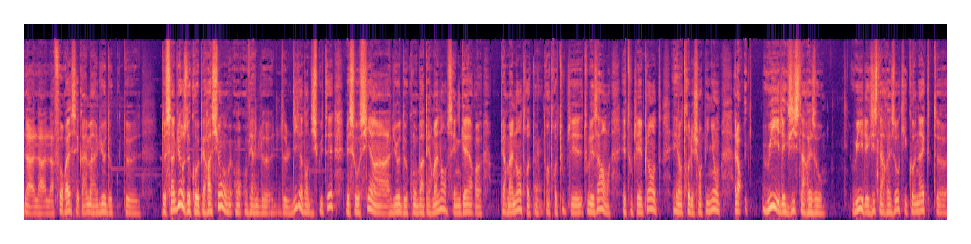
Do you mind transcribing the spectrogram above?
La, la, la forêt, c'est quand même un lieu de, de de symbiose, de coopération, on, on vient de le, de le dire, d'en discuter, mais c'est aussi un, un lieu de combat permanent. C'est une guerre euh, permanente entre, tout- entre toutes les, tous les arbres et toutes les plantes et entre les champignons. Alors oui, il existe un réseau. Oui, il existe un réseau qui connecte euh,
